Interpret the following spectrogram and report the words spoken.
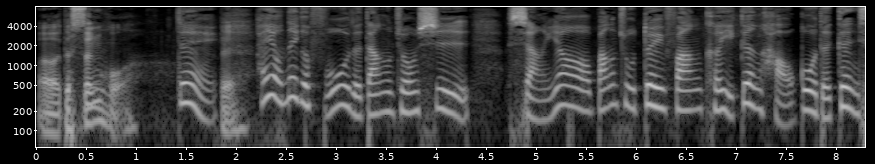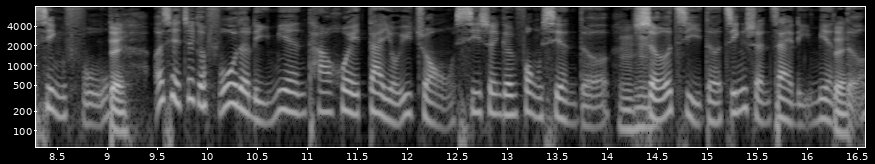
呃的生活。嗯、对对，还有那个服务的当中是想要帮助对方可以更好过得更幸福。对，而且这个服务的里面，它会带有一种牺牲跟奉献的、舍己的精神在里面的。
